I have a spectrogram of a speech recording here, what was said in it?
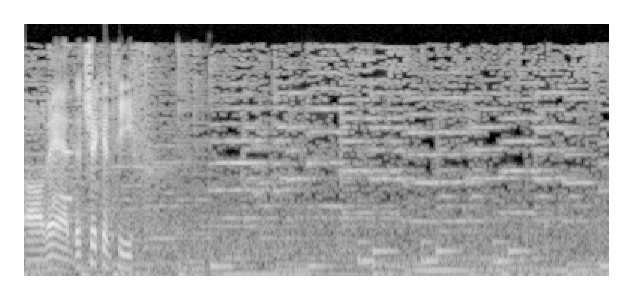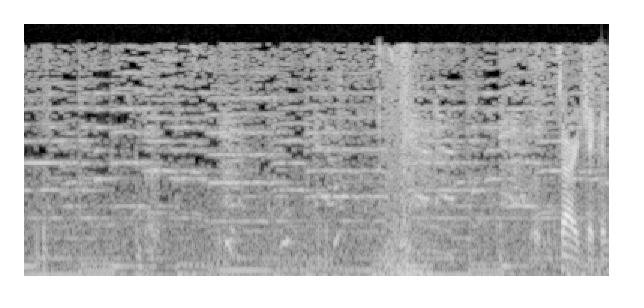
Oh man, the chicken thief. Sorry, chicken.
